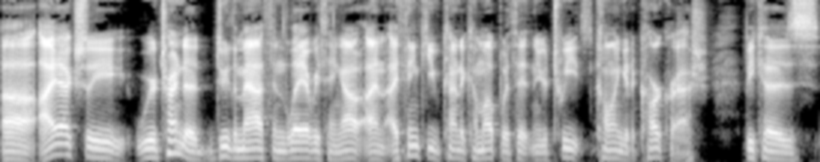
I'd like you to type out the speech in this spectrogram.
uh, I actually we are trying to do the math and lay everything out, and I think you kind of come up with it in your tweet, calling it a car crash. Because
